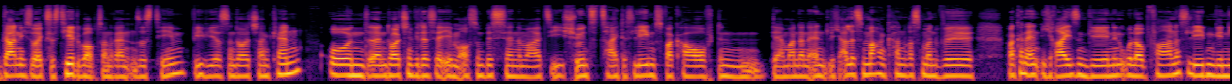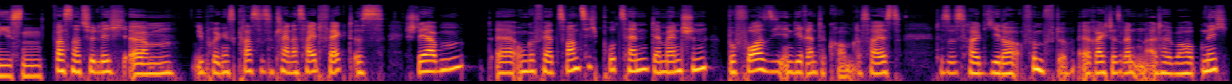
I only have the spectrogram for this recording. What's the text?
gar nicht so existiert überhaupt so ein Rentensystem, wie wir es in Deutschland kennen. Und in Deutschland wird das ja eben auch so ein bisschen immer als die schönste Zeit des Lebens verkauft, in der man dann endlich alles machen kann, was man will. Man kann endlich reisen gehen, in Urlaub fahren, das Leben genießen. Was natürlich ähm, übrigens krass ist, ein kleiner Side-Fact, ist, sterben äh, ungefähr 20 Prozent der Menschen, bevor sie in die Rente kommen. Das heißt, das ist halt jeder Fünfte. Erreicht das Rentenalter überhaupt nicht.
